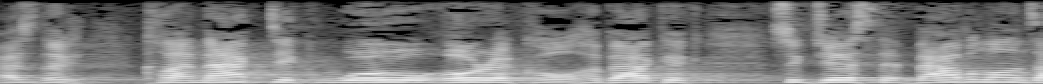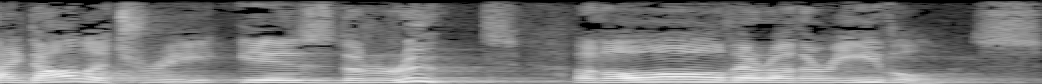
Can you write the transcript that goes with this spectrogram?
As the climactic woe oracle, Habakkuk suggests that Babylon's idolatry is the root of all their other evils,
